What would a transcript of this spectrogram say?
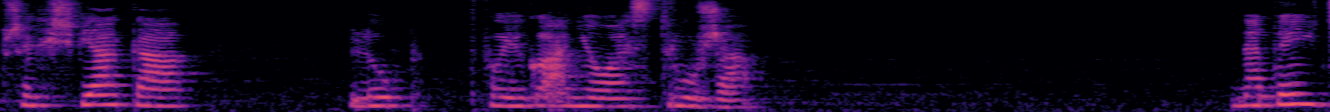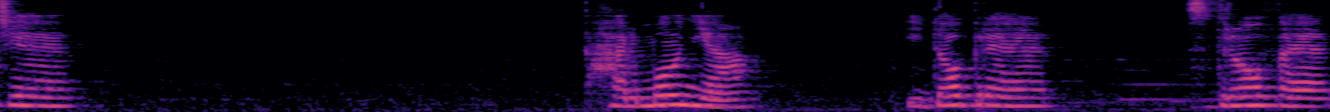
wszechświata lub Twojego anioła stróża. Nadejdzie harmonia i dobre, zdrowe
